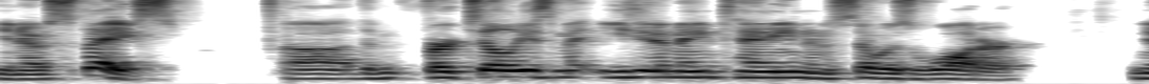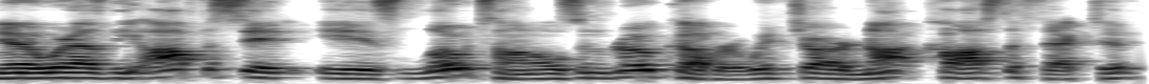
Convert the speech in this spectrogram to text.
you know, space. Uh, the fertility is easy to maintain, and so is water. You know, whereas the opposite is low tunnels and row cover, which are not cost effective,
